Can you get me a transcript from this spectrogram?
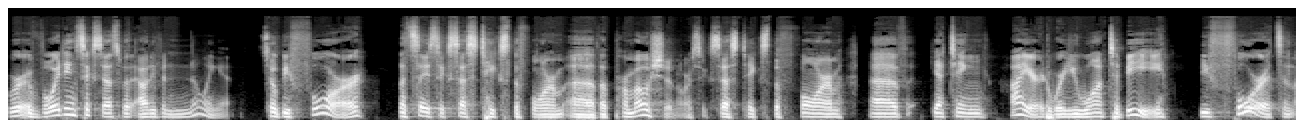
We're avoiding success without even knowing it. So before, let's say success takes the form of a promotion or success takes the form of getting hired where you want to be, before it's an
